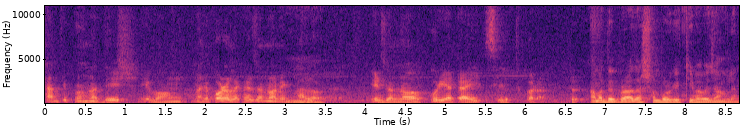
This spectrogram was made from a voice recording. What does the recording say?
শান্তিপূর্ণ দেশ এবং মানে পড়ালেখার জন্য অনেক ভালো। এর জন্য কোরিয়াটাই সিলেক্ট করা। আমাদের ব্রাদার্স সম্পর্কে কীভাবে জানলেন?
